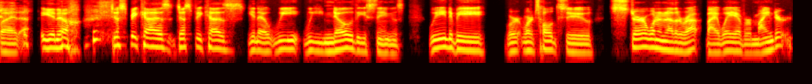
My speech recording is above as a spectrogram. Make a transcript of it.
But uh, you know, just because just because you know we we know these things, we need to be. We're we're told to stir one another up by way of reminder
